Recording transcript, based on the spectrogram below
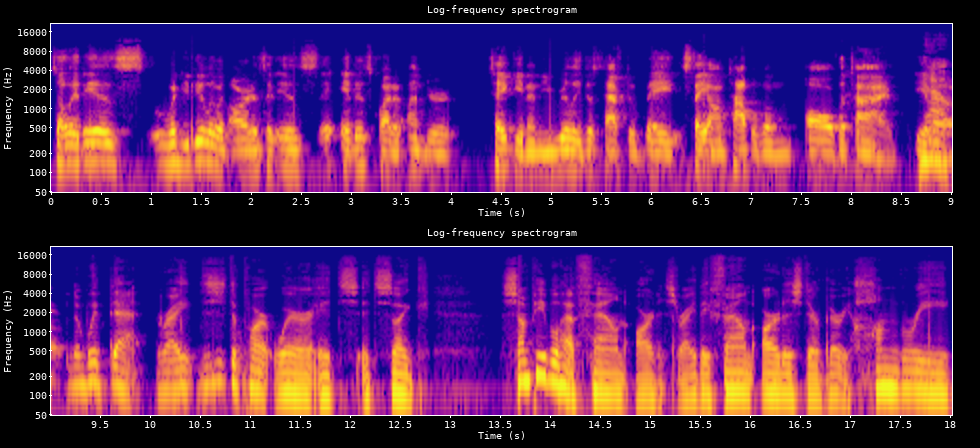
So it is when you're dealing with artists, it is it is quite an undertaking, and you really just have to be, stay on top of them all the time. You now know, with that, right? This is the part where it's it's like some people have found artists, right? They found artists. They're very hungry,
